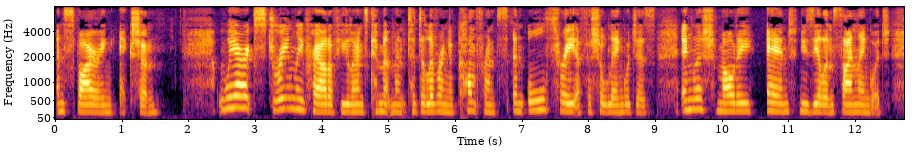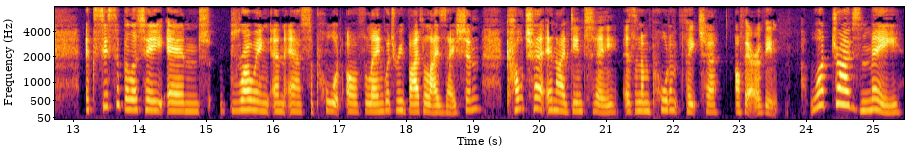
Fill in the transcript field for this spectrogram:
inspiring action. We are extremely proud of ULearn's commitment to delivering a conference in all three official languages English, Māori, and New Zealand Sign Language. Accessibility and growing in our support of language revitalisation, culture, and identity is an important feature of our event. What drives me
